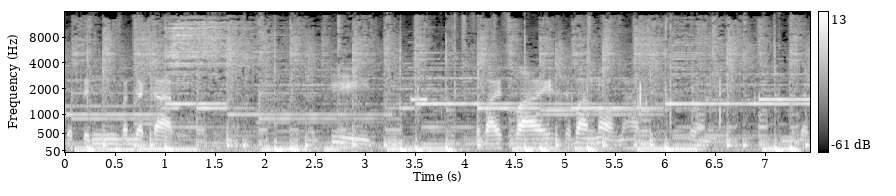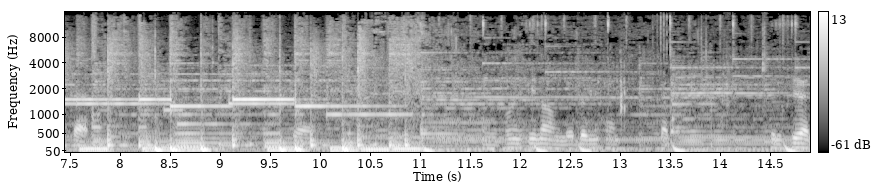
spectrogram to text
ก็เป็นบรรยากาศ ที่สบายสบายๆชาวบ้านนอกนะครับก็บรรยากาศก็พี่น้องเดี๋ยวเบิ่งนะครับกับเพื่อน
